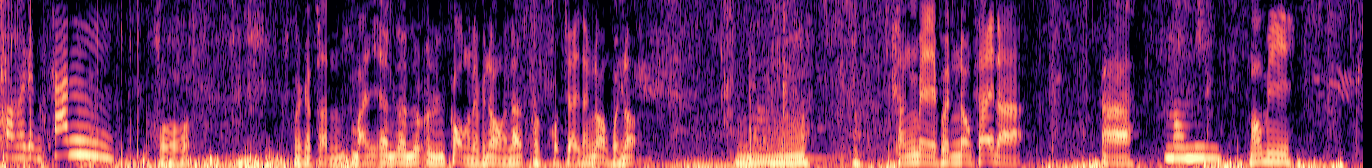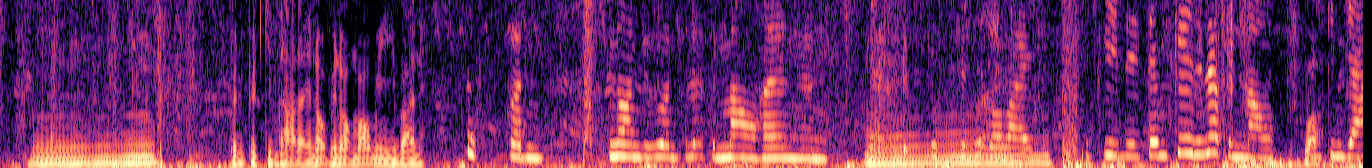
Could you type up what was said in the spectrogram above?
ขอมากันชั้นขอมันกระสันไม้อันอันอันกล้องเลยพี่น้องนะขอบขอบใจทั้งน้องเพิ่นเนาะอืมทั้งแม่เพิ่นน้องชายน่ะอ่า เมามีเมามีอืมเป็นเป็นกินทาใดเนาะพี่น้องเมามีบ้านนี้อุ๊เพิ่น นอนอยู่เฮือนพุ่นแหละเพิ่นเมาให้เงี้ยนี่อืมลุกจนสิบ่ไหวเมื่อกี้นี่เต็มกี้นี่แหละเพิ่นเมาว่ะเพิ่นกินยา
